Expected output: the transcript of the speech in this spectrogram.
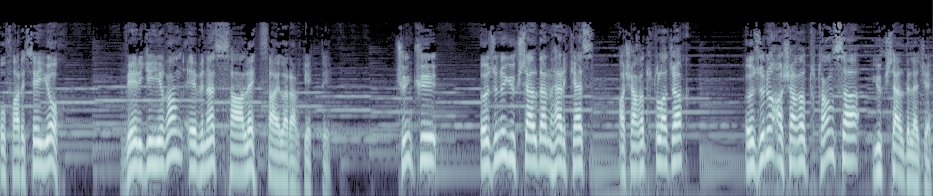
o farisey yox, vergi yığan evinə salih sayılaraq getdi. Çünki özünü yüksəldən hər kəs aşağı tutulacaq, özünü aşağı tutansa yüksəldiləcək.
